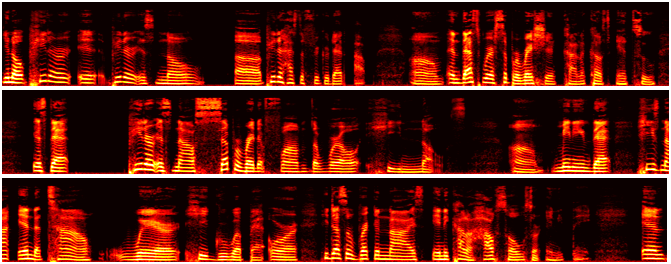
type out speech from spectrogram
You know, Peter, it, Peter is no, uh, Peter has to figure that out. Um, and that's where separation kind of comes into is that Peter is now separated from the world he knows. Um, meaning that he's not in the town where he grew up at, or he doesn't recognize any kind of households or anything. And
